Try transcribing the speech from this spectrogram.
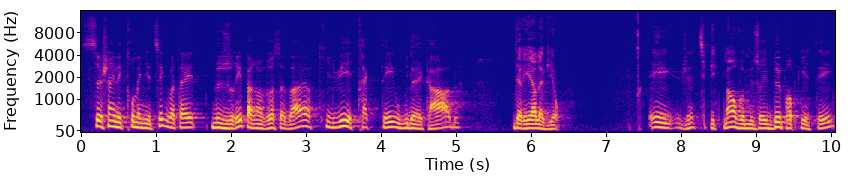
ce champ électromagnétique va être mesuré par un receveur qui, lui, est tracté au bout d'un câble derrière l'avion. Et typiquement, on va mesurer deux propriétés,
